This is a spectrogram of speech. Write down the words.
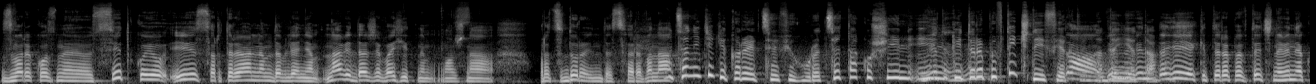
з варикозною сіткою і з артеріальним давленням. Навіть навіть вагітним можна процедуру індесфери. Вона Ну, це не тільки корекція фігури, це також і, і Він- такий він- терапевтичний ефект Да, він надає. він, він дає як і терапевтичний, він як,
